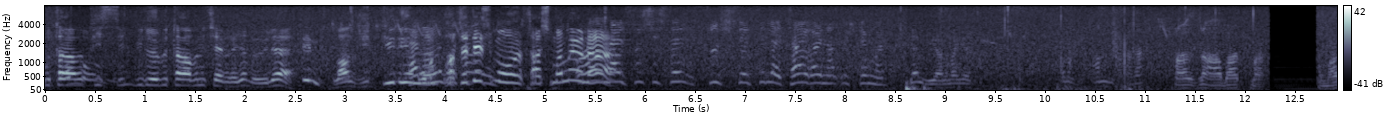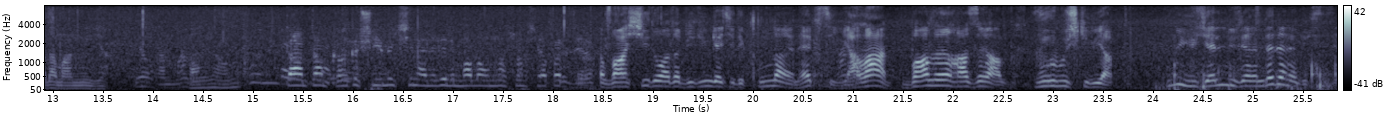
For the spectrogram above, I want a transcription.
Bu tarafı Allah pişsin. Bir de öbür tarafını çevireceğim öyle. Değil mi? Lan ciddi diyorum. Oğlum. onu- Patates mi o? Saçmalıyorsun Oğlum ha. ben su şişesi, su şişesiyle çay kaynatmıştım mı? Gel bir yanıma gel. Tam bir kadar. Fazla abartma. Adam anlayacak. Tamam tamam kanka şu yemek işini halledelim valla ondan sonra şey yaparız ya. Vahşi doğada bir gün geçirdik. Bunların hepsi yalan. Balığı hazır aldık. Vurmuş gibi yaptık. Bunu yücelin üzerinde denedik size.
